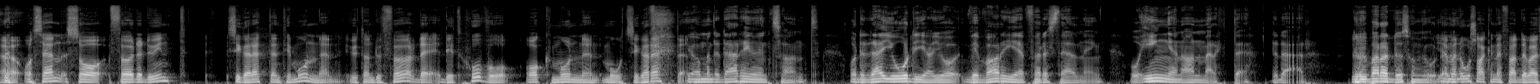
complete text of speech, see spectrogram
Eh, och sen så förde du inte cigaretten till munnen, utan du förde ditt huvud och munnen mot cigaretten. Ja men det där är ju inte sant. Och det där gjorde jag ju vid varje föreställning och ingen anmärkte det där. Det var Mm. bara du som gjorde Ja, men det. orsaken är för att det var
